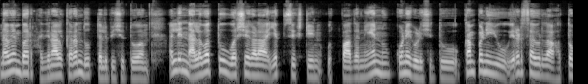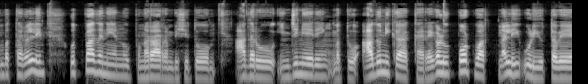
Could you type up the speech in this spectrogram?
ನವೆಂಬರ್ ಹದಿನಾಲ್ಕರಂದು ತಲುಪಿಸಿತು. ಅಲ್ಲಿ ನಲವತ್ತು ವರ್ಷಗಳ ಎಫ್ ಸಿಕ್ಸ್ಟೀನ್ ಉತ್ಪಾದನೆಯನ್ನು ಕೊನೆಗೊಳಿಸಿತು. ಕಂಪನಿಯು ಎರಡು ಸಾವಿರದ ಹತ್ತೊಂಬತ್ತರಲ್ಲಿ ಉತ್ಪಾದನೆಯನ್ನು ಪುನರಾರಂಭಿಸಿತು. ಆದರೂ ಇಂಜಿನಿಯರಿಂಗ್ ಮತ್ತು ಆಧುನಿಕ ಕಾರ್ಯಗಳು ಪೋರ್ಟ್ ವರ್ತ್ನಲ್ಲಿ ಉಳಿಯುತ್ತವೆ.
